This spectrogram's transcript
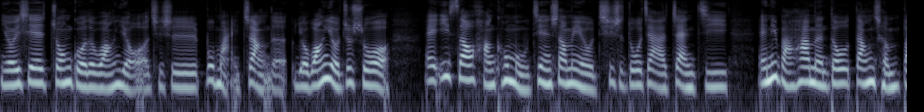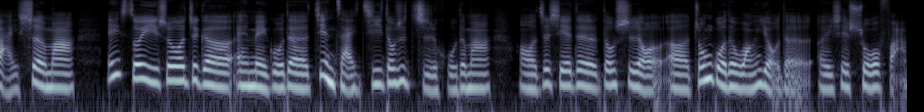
有一些中国的网友哦，其实不买账的。有网友就说：“哎，一艘航空母舰上面有七十多架的战机，哎，你把他们都当成摆设吗？”哎，所以说这个哎，美国的舰载机都是纸糊的吗？哦，这些的都是有呃中国的网友的呃一些说法。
